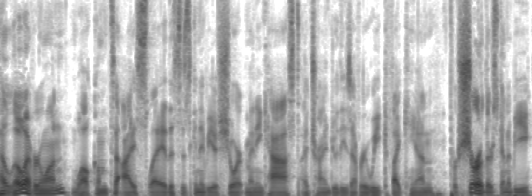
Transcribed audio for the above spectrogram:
Hello, everyone. Welcome to I Slay. This is going to be a short mini cast. I try and do these every week if I can. For sure, there's going to be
